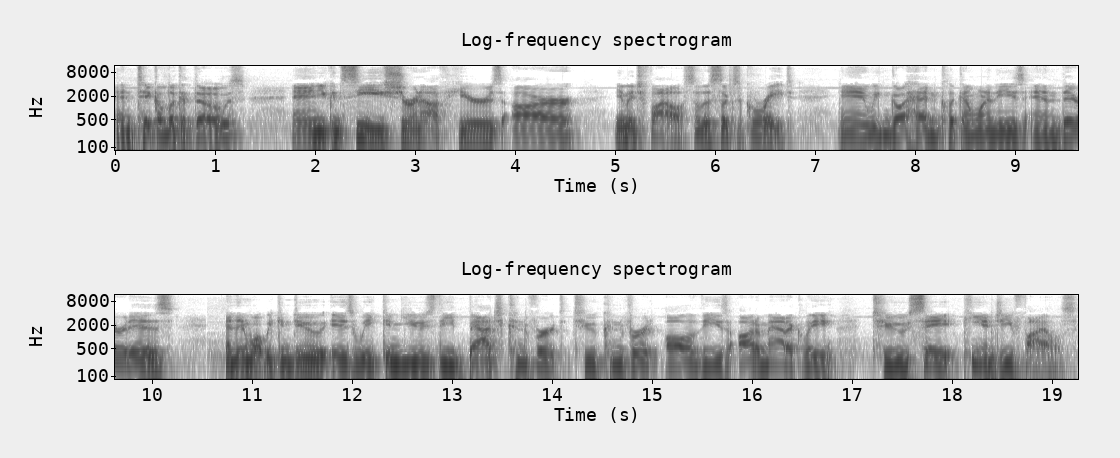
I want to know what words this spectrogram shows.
and take a look at those. And you can see, sure enough, here's our image file. So this looks great. And we can go ahead and click on one of these and there it is. And then what we can do is we can use the batch convert to convert all of these automatically to say PNG files.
